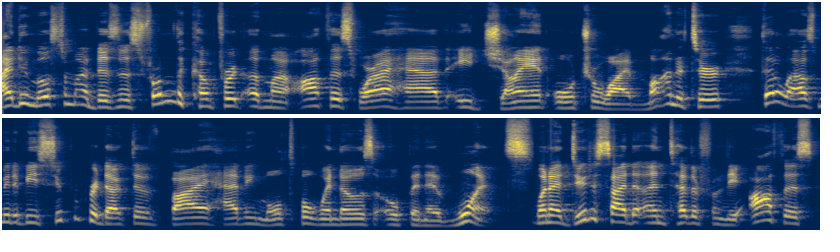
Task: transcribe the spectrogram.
I do most of my business from the comfort of my office where I have a giant ultra wide monitor that allows me to be super productive by having multiple windows open at once. When I do decide to untether from the office,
